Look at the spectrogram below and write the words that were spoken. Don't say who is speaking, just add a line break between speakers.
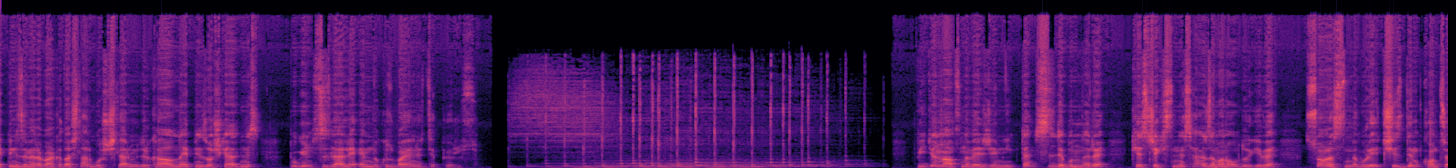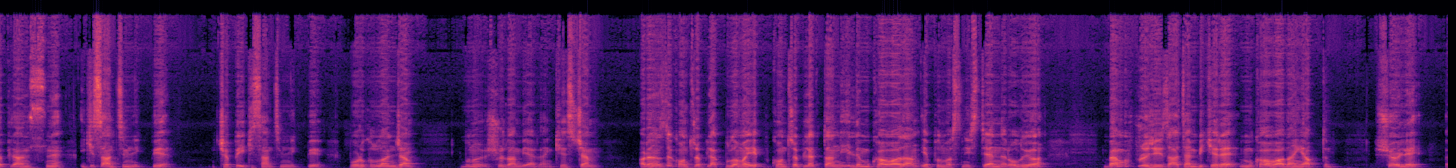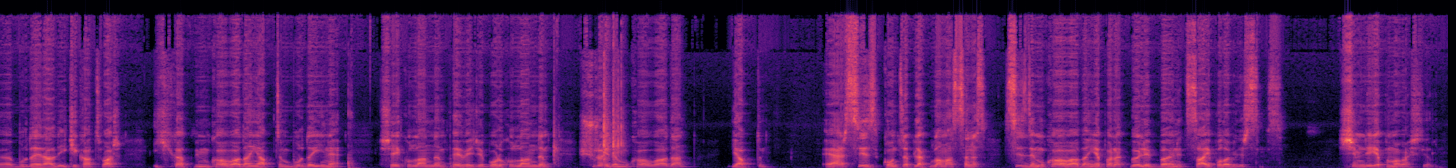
Hepinize merhaba arkadaşlar. Boş İşler Müdürü kanalına hepiniz hoş geldiniz. Bugün sizlerle M9 bayonet yapıyoruz. Videonun altına vereceğim linkten siz de bunları keseceksiniz her zaman olduğu gibi. Sonrasında buraya çizdim kontraplan üstüne 2 santimlik bir çapı 2 santimlik bir boru kullanacağım. Bunu şuradan bir yerden keseceğim. Aranızda kontraplak bulamayıp kontraplaktan değil de mukavvadan yapılmasını isteyenler oluyor. Ben bu projeyi zaten bir kere mukavvadan yaptım. Şöyle e, burada herhalde iki kat var. İki kat bir mukavvadan yaptım. Burada yine şey kullandım PVC boru kullandım. Şurayı da mukavvadan yaptım. Eğer siz kontraplak bulamazsanız siz de mukavvadan yaparak böyle bir bayonet sahip olabilirsiniz. Şimdi yapıma başlayalım.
